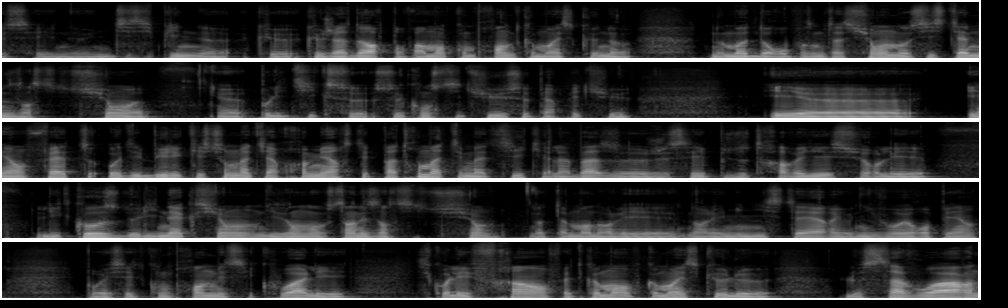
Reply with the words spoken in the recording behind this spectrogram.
C'est une, discipline que, que j'adore pour vraiment comprendre comment est-ce que nos, nos, modes de représentation nos systèmes nos institutions politiques se, se, constituent se perpétuent. Et, et en fait au début les questions de matière première c'était pas trop mathématique. À la base j'essayais plus de travailler sur les les causes de l'inaction, disons, au sein des institutions, notamment dans les, dans les ministères et au niveau européen, pour essayer de comprendre, mais c'est quoi les, c'est quoi les freins en fait? Comment, comment est-ce que le, le savoir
